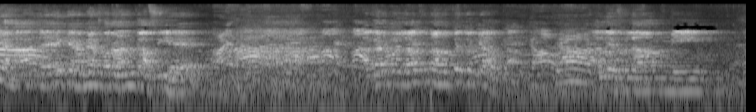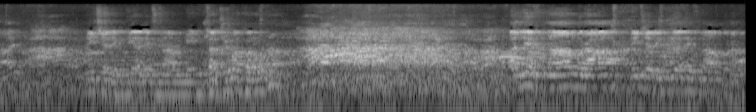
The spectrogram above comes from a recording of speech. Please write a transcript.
ये हाल है कि हमें कुरान काफ़ी है। अगर वो लफ्ज ना होते तो क्या होता? अलिफ लाम मीम। नीचे लिख दिया अलिफ लाम मीम। तर्जुमा करो ना। अलिफ लाम रा, नीचे लिख दिया अलिफ लाम रा।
